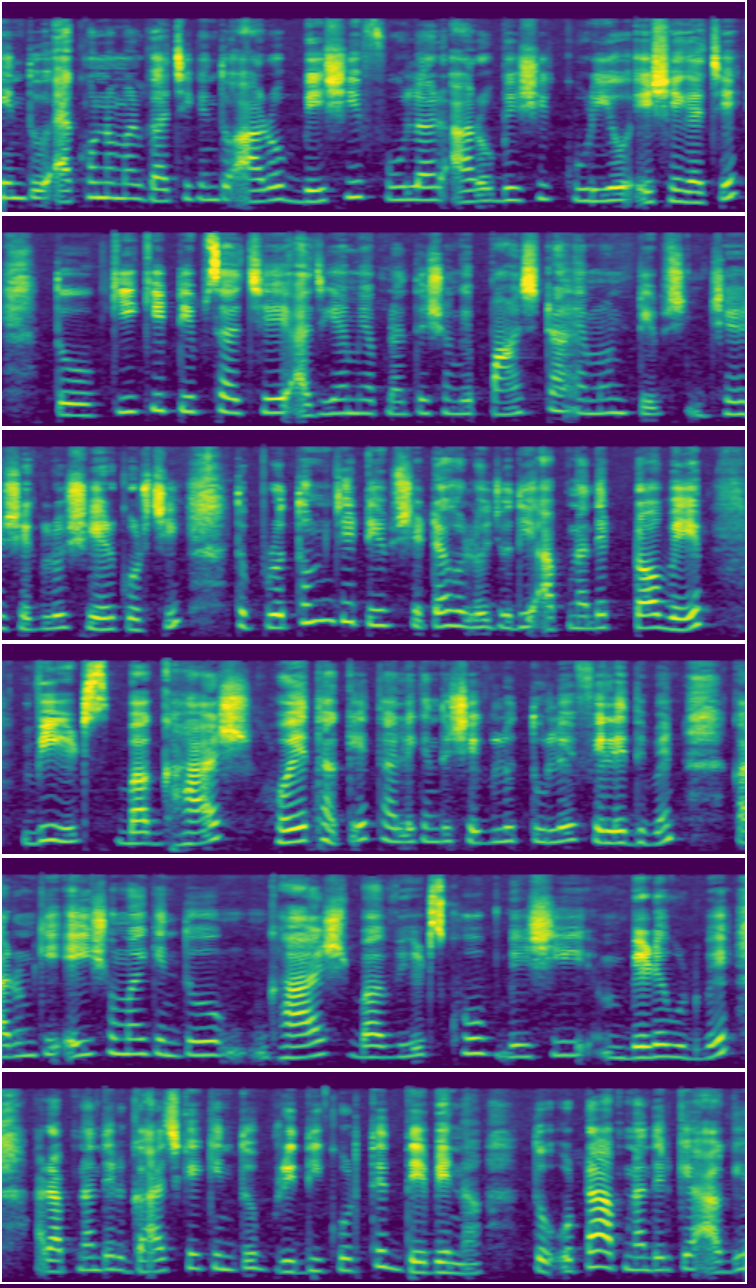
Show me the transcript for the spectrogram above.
কিন্তু এখন আমার গাছে কিন্তু আরও বেশি ফুল আর আরও বেশি কুড়িও এসে গেছে। তো কি কি টিপস আছে? আজকে আমি আপনাদের সঙ্গে পাঁচটা এমন টিপস যে সেগুলো শেয়ার করছি। তো প্রথম যে টিপস সেটা হলো যদি আপনাদের টবে বিটস বা ঘাস হয়ে থাকে, তাহলে কিন্তু সেগুলো তুলে ফেলে দিবেন। কারণ কি এই সময় কিন্তু ঘাস বা বিটস খুব বেশি বেড়ে উঠবে আর আপনাদের গাছকে কিন্তু বৃদ্ধি করতে দেবে না। তো ওটা আপনাদেরকে আগে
